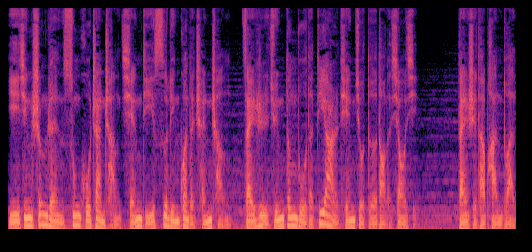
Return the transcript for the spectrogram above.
已经升任淞沪战场前敌司令官的陈诚，在日军登陆的第二天就得到了消息，但是他判断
